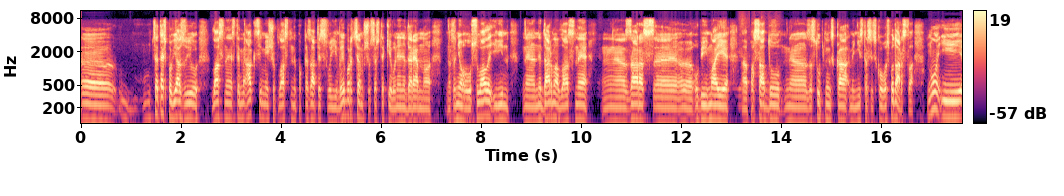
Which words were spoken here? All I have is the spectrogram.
е, це теж пов'язую власне з тими акціями, щоб власне показати своїм виборцям, що все ж таки вони недаремно за нього голосували, і він е, недарма власне зараз е, е, обіймає посаду заступницька міністра сільського господарства. Ну і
